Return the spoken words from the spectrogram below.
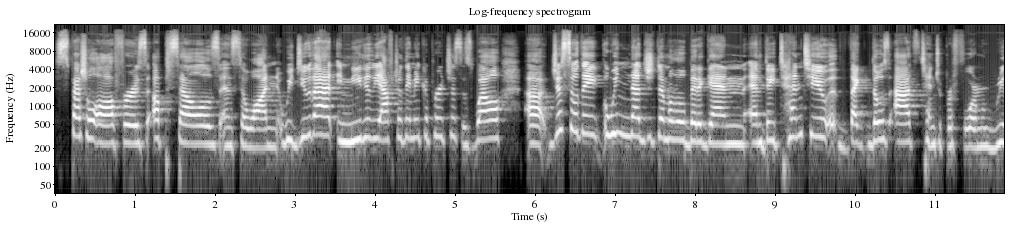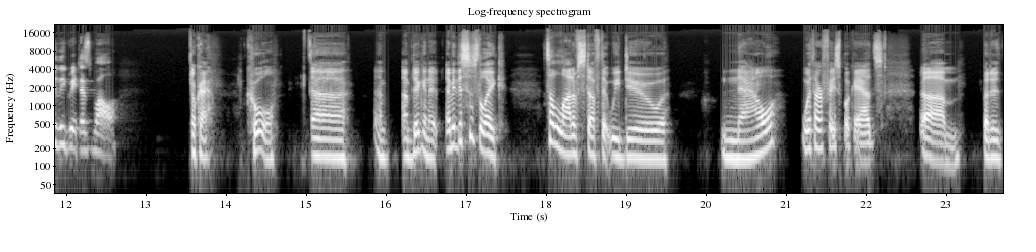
special offers, upsells, and so on. We do that immediately after they make a purchase as well, uh, just so they we nudge them a little bit again, and they tend to like those ads tend to perform really great as well. Okay, cool. Uh, I'm I'm digging it. I mean, this is like it's a lot of stuff that we do now with our Facebook ads. Um, but it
